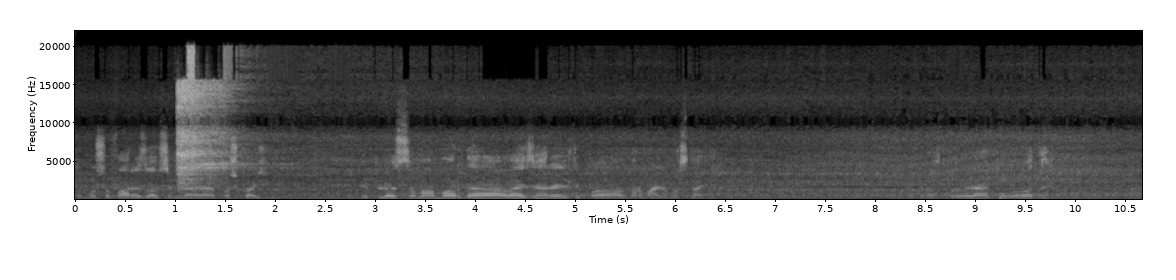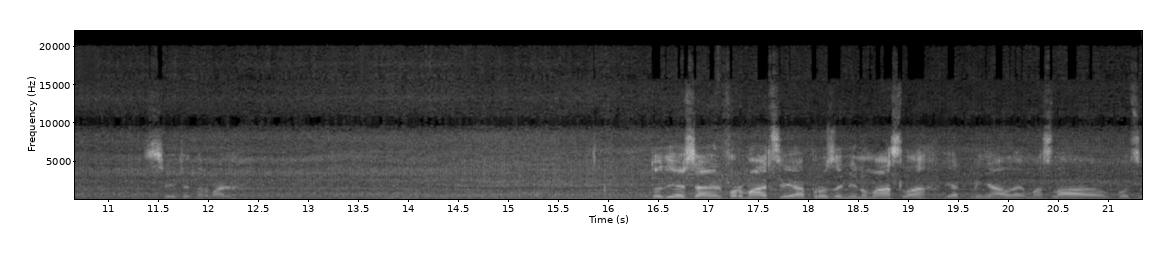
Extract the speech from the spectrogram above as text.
тому що фари зовсім не пошкоджені. І плюс сама морда, весь гриль типу, в нормальному стані. Якраз перевіряємо повороти. Світять нормально. Тут є вся інформація про заміну масла, як міняли масла, бо це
